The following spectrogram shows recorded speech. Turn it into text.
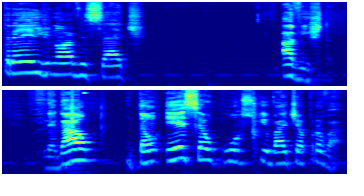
397 à vista. Legal? Então esse é o curso que vai te aprovar.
